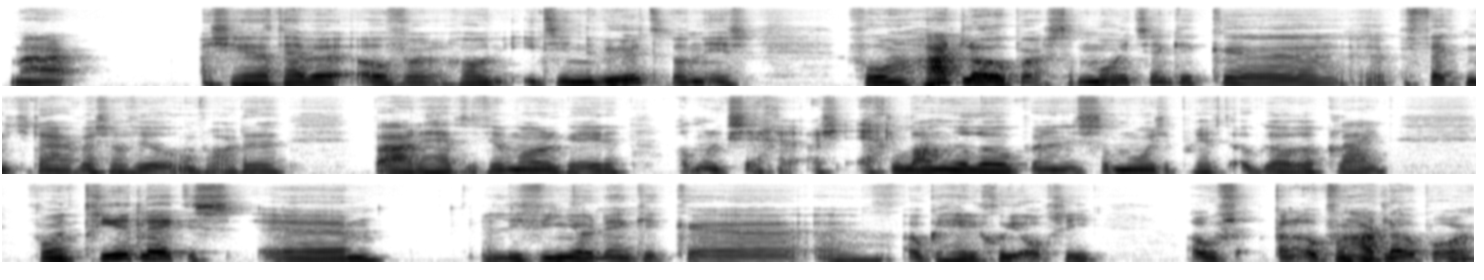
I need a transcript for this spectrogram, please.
maar als je gaat hebben over gewoon iets in de buurt, dan is voor een hardloper is dat mooi, denk ik, eh, perfect. Omdat je daar best wel veel onverharde paarden hebt en veel mogelijkheden. Al moet ik zeggen, als je echt lang wil lopen, dan is dat mooiste op een ook wel, wel klein. Voor een triatleet is ehm Livigno denk ik eh, eh, ook een hele goede optie. Overigens kan ook voor een hardloper hoor.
